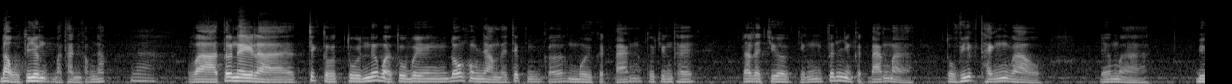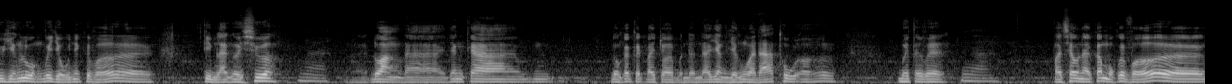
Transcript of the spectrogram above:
đầu tiên mà thành công nhất. Dạ. và tới nay là chắc tôi, tôi nếu mà tôi bên đoán không nhầm thì chắc cũng cỡ 10 kịch bản tôi chuyên thế đó là chưa những tính những kịch bản mà tôi viết thẳng vào để mà biểu diễn luôn ví dụ như cái vở tìm lại người xưa. Dạ. đoàn à, dân ca đoàn ca kịch bài tròi bình định đã dần dựng và đã thu ở btv. Dạ. và sau này có một cái vở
